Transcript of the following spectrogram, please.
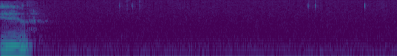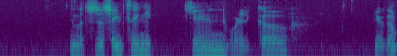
And and let's do the same thing again. Where did it go? Here we go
